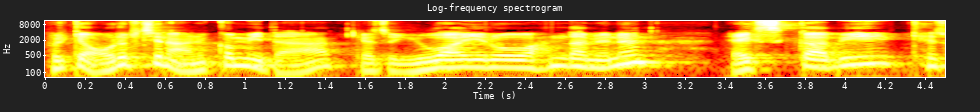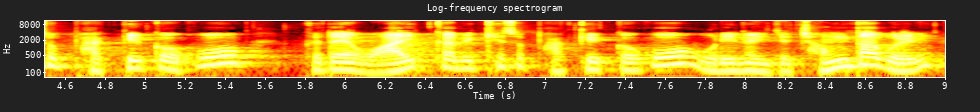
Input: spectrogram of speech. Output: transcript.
그렇게 어렵지는 않을 겁니다. 그래서 UI로 한다면은 X 값이 계속 바뀔 거고 그 다음에 Y 값이 계속 바뀔 거고 우리는 이제 정답을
